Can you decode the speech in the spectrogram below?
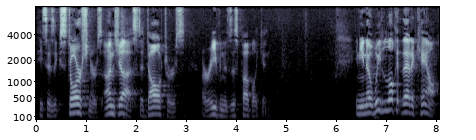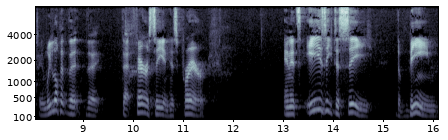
He says, extortioners, unjust, adulterers, or even as this publican. And you know, we look at that account and we look at the, the, that Pharisee and his prayer, and it's easy to see the beam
